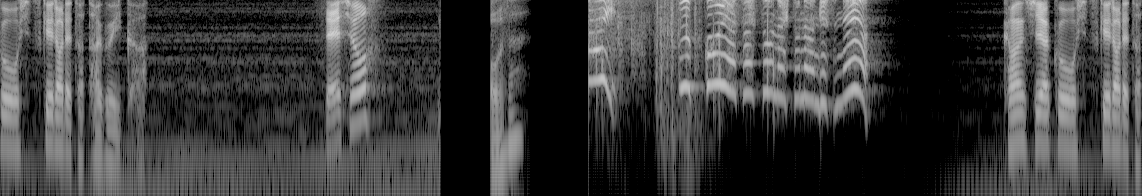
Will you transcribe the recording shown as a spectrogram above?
わあ意外すっごい押し付けられた類かでしょ What was that? すっごい優しそうな人なんですね監視役を押し付けられた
